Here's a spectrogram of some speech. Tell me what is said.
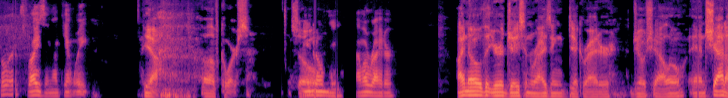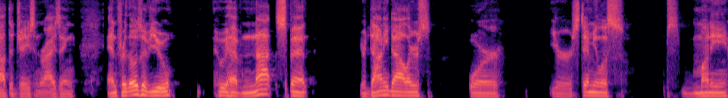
Oh, that's rising. I can't wait. Yeah, of course. So You know me. I'm a writer. I know that you're a Jason Rising dick rider, Joe Shallow, and shout out to Jason Rising. And for those of you who have not spent your Donnie dollars or your stimulus money,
